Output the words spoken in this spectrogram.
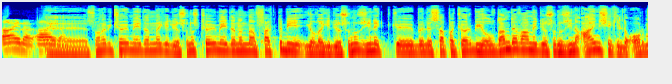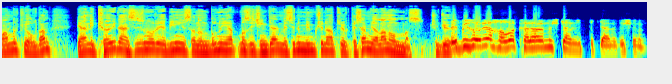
aynen aynen. Ee, sonra bir köy meydanına geliyorsunuz. Köy meydanından farklı bir yola gidiyorsunuz. Yine kö- böyle sapakör bir yoldan devam ediyorsunuz. Yine aynı şekilde ormanlık yoldan. Yani köyden sizin oraya bir insanın bunu yapması için gelmesinin mümkünatı yok desem yalan olmaz. Çünkü Ve biz oraya hava kararmışken gittik yani düşünün.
